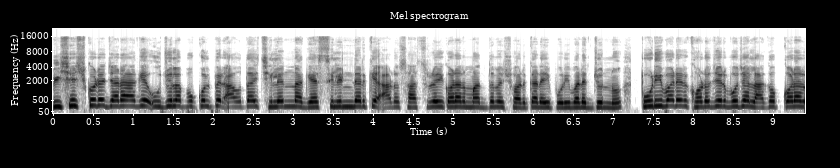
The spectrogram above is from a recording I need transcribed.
বিশেষ করে যারা আগে উজ্জ্বলা প্রকল্পের আওতায় ছিলেন না, গ্যাস সিলিন্ডারকে আরও সাশ্রয়ী করার মাধ্যমে সরকার এই পরিবারের জন্য পরিবারের খরচের বোঝা লাঘব করার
